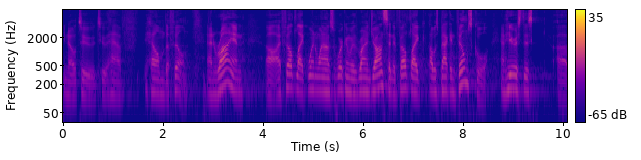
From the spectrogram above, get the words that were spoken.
you know to to have helm the film. And Rian uh, I felt like when, when I was working with Rian Johnson, it felt like I was back in film school. And here's this uh,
